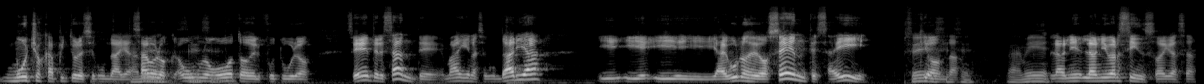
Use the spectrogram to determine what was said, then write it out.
muchos capítulos de secundaria, salvo También, los- sí, uno u otro del futuro. Sería interesante, Maggie en la secundaria y, y- y algunos de docentes ahí. ¿Qué onda? sí. Para mí, La, la Universinso hay que hacer.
